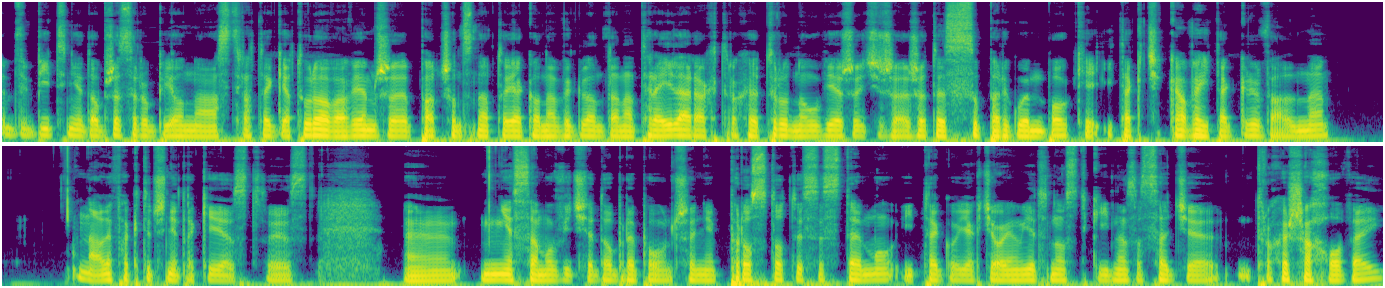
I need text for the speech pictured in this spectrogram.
wybitnie dobrze zrobiona strategia turowa. Wiem, że patrząc na to, jak ona wygląda na trailerach, trochę trudno uwierzyć, że, że to jest super głębokie i tak ciekawe i tak grywalne. No ale faktycznie takie jest. To jest e, niesamowicie dobre połączenie prostoty systemu i tego, jak działają jednostki na zasadzie trochę szachowej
